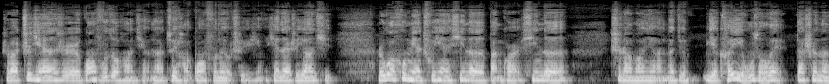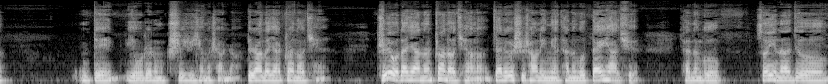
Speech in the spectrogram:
是吧？之前是光伏走行情，那最好光伏能有持续性。现在是央企，如果后面出现新的板块、新的市场方向那就也可以无所谓，但是呢，你得有这种持续性的上涨，得让大家赚到钱。只有大家能赚到钱了，在这个市场里面才能够待下去，才能够。所以呢，就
